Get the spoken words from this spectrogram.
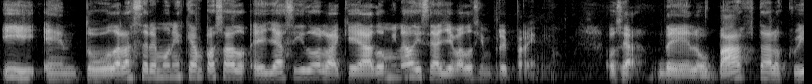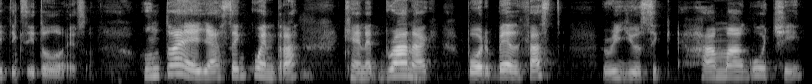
y en todas las ceremonias que han pasado, ella ha sido la que ha dominado y se ha llevado siempre el premio o sea, de los BAFTA, los Critics y todo eso. Junto a ella se encuentra Kenneth Branagh por Belfast, Ryusuke Hamaguchi,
